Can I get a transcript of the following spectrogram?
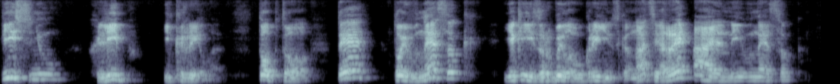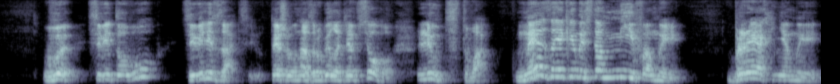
пісню Хліб і крила. Тобто те, той внесок, який зробила українська нація, реальний внесок в світову цивілізацію. Те, що вона зробила для всього людства, не за якимись там міфами, брехнями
